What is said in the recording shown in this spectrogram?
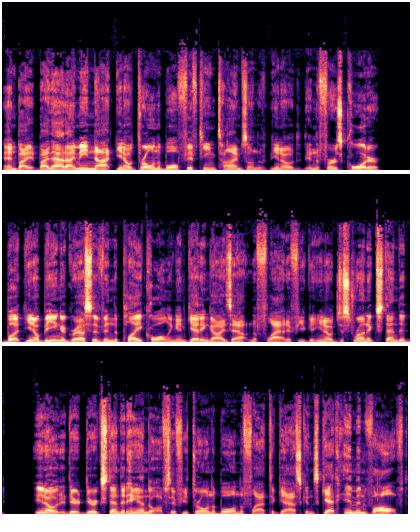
And by by that I mean not, you know, throwing the ball 15 times on the, you know, in the first quarter, but you know, being aggressive in the play calling and getting guys out in the flat. If you you know, just run extended. You know, they're they're extended handoffs. If you're throwing the ball in the flat to Gaskins, get him involved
